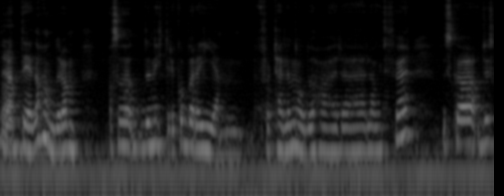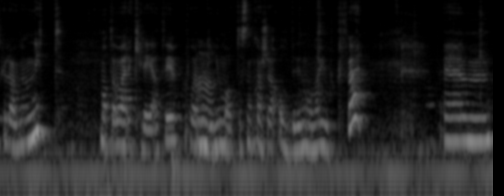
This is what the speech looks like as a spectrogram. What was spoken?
det Ja. er det det handler om. Altså, det nytter ikke å bare gjenfortelle noe du har uh, lagd før. Du skal, du skal lage noe nytt. Måte Være kreativ på en Mm. ny måte som kanskje aldri noen har gjort før. Um,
